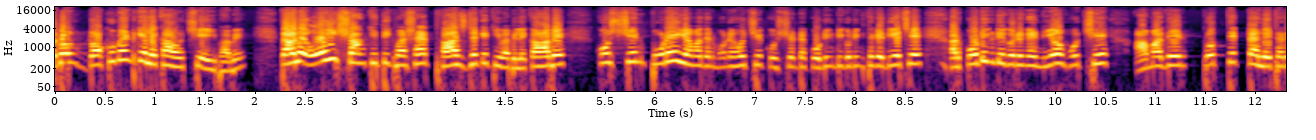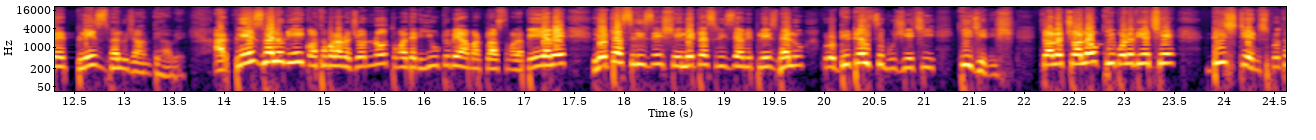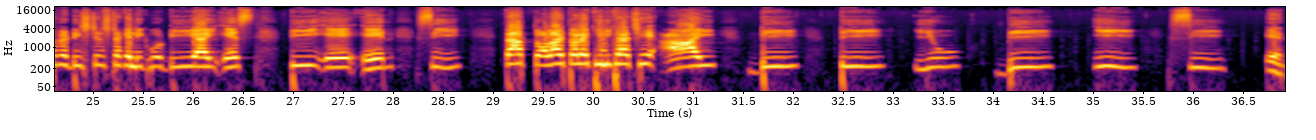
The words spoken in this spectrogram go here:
এবং ডকুমেন্টকে লেখা হচ্ছে এইভাবে। তাহলে ওই সাংকেতিক ভাষায় থার্সডেকে কীভাবে লেখা হবে? কোশ্চেন পড়েই আমাদের মনে হচ্ছে কোশ্চেনটা কোডিং ডিকোডিং থেকে দিয়েছে। আর কোডিং ডিকোডিং এর নিয়ম হচ্ছে আমাদের প্রত্যেকটা লেটারের প্লেস ভ্যালু জানতে হবে। আর প্লেস ভ্যালু নিয়েই কথা বলার জন্য তোমাদের ইউটিউবে আমার ক্লাস তোমরা পেয়ে যাবে। লেটার সিরিজে সেই লেটার সিরিজে আমি প্লেস ভ্যালু পুরো ডিটেলসে বুঝিয়েছি কি জিনিস। চলো চলো, কি বলে দিয়েছে? ডিস্টেন্স প্রথমে ডিস্টেন্সটাকে লিখব D I S T A N C তার তলায় তলায় কি লেখা আছে? I, D, T, U, B, E, C, N.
